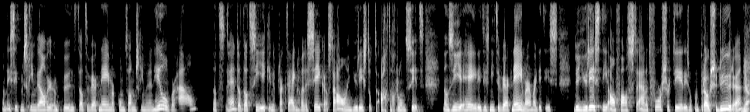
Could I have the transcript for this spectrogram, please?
dan is dit misschien wel weer een punt dat de werknemer komt dan misschien met een heel verhaal. Dat, hè, dat, dat zie ik in de praktijk nog wel eens, zeker als daar al een jurist op de achtergrond zit. Dan zie je, hé, hey, dit is niet de werknemer, maar dit is de jurist die alvast aan het voorsorteren is op een procedure. Ja,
